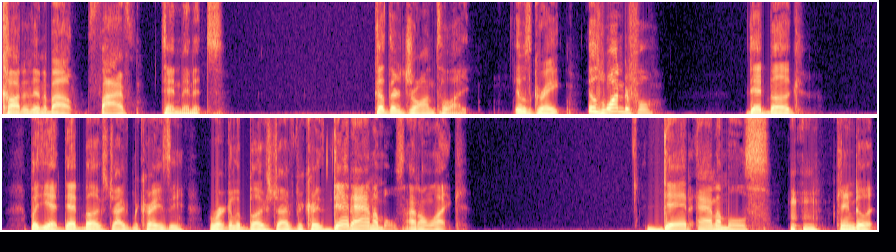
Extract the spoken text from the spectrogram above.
Caught it in about five, ten minutes. Because they're drawn to light. It was great. It was wonderful. Dead bug. But yeah, dead bugs drive me crazy. Regular bugs drive me crazy. Dead animals, I don't like. Dead animals, can't do it.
